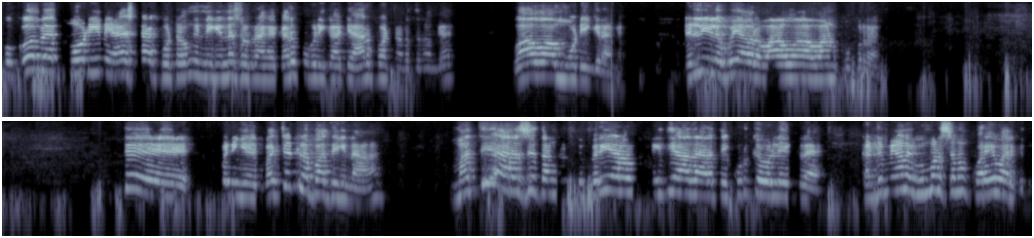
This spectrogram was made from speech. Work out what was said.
இப்போ கோபேக் மோடின்னு ஹேஷ்டாக் போட்டவங்க இன்னைக்கு என்ன சொல்றாங்க? கருப்பு கொடி காட்டி ஆர்ப்பாட்டம் நடத்துனவங்க வா வா மோடிங்கிறாங்க. டெல்லியில போய் அவரை வா வா வான்னு கூப்பிடுறாங்க. இது இப்ப நீங்க பட்ஜெட்ல பாத்தீங்கன்னா மத்திய அரசு தங்களுக்கு பெரிய அளவுக்கு நிதி ஆதாரத்தை கொடுக்கவில்லைங்கிற கடுமையான விமர்சனம் குறைவா இருக்குது.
